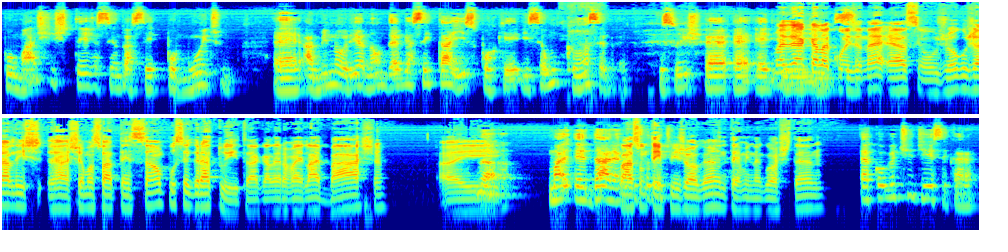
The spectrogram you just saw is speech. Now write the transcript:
Por mais que esteja sendo aceito por muitos, é, a minoria não deve aceitar isso, porque isso é um câncer, velho. Isso é, é, é, Mas é aquela coisa, né? É assim, o jogo já, já chama sua atenção por ser gratuito. A galera vai lá e baixa. Aí não, mas, é, Dária, passa um tempinho te... jogando, termina gostando. É como eu te disse, cara.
